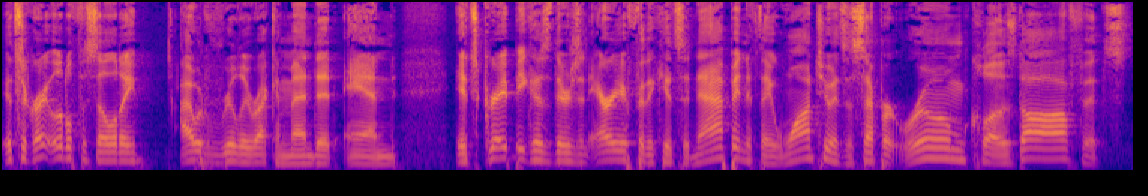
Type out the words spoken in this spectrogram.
It's a great little facility. I would really recommend it, and it's great because there's an area for the kids to nap in if they want to. It's a separate room, closed off. It's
